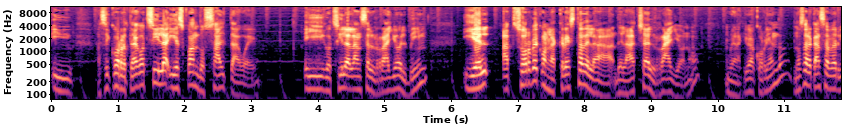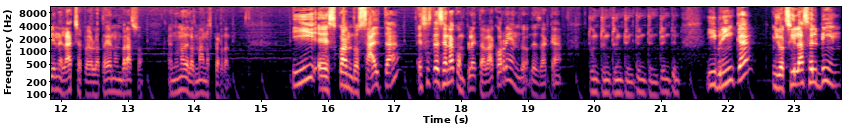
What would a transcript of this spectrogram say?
y así corretea a Godzilla y es cuando salta, güey. Y Godzilla lanza el rayo, el beam, y él absorbe con la cresta de la, de la hacha el rayo, ¿no? Ven, aquí va corriendo. No se alcanza a ver bien el hacha, pero lo trae en un brazo, en una de las manos, perdón. Y es cuando salta. Es la escena completa. Va corriendo desde acá y brinca. Y Godzilla hace el beam.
